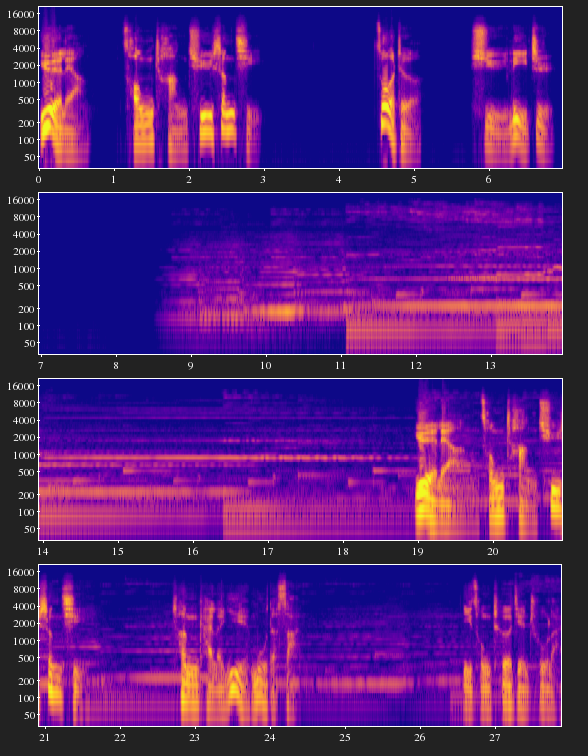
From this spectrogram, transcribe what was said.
月亮从厂区升起。作者：许立志。月亮从厂区升起，撑开了夜幕的伞。你从车间出来，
